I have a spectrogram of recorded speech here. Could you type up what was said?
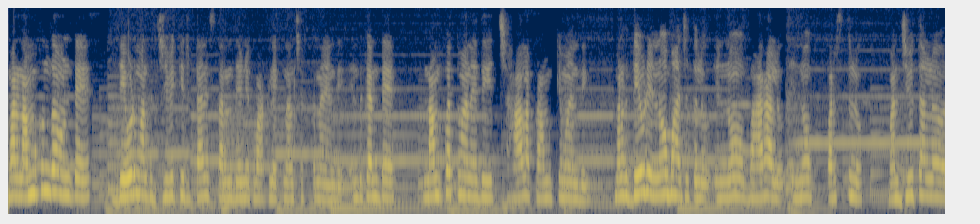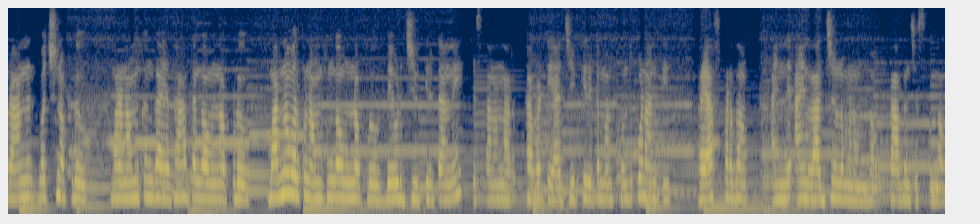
మన నమ్మకంగా ఉంటే దేవుడు మనకు జీవ కిరీటాన్ని ఇస్తానని దేవుని యొక్క వాకలేఖనాలు చెప్తున్నాయండి. ఎందుకంటే నమ్మకత్వం అనేది చాలా ప్రాముఖ్యమైనది. మనకు దేవుడు ఎన్నో బాధ్యతలు ఎన్నో భారాలు ఎన్నో పరిస్థితులు మన జీవితాల్లో రాని వచ్చినప్పుడు మన నమ్మకంగా యథార్థంగా ఉన్నప్పుడు మరణం వరకు నమ్మకంగా ఉన్నప్పుడు దేవుడు జీవ కిరీటాన్ని ఇస్తానన్నారు. కాబట్టి ఆ జీవ కిరీటం మనం పొందుకోవడానికి ప్రయాసపడదాం. ఆయన ఆయన రాజ్యంలో మనం ఉందాం. ప్రార్థన చేసుకుందాం.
